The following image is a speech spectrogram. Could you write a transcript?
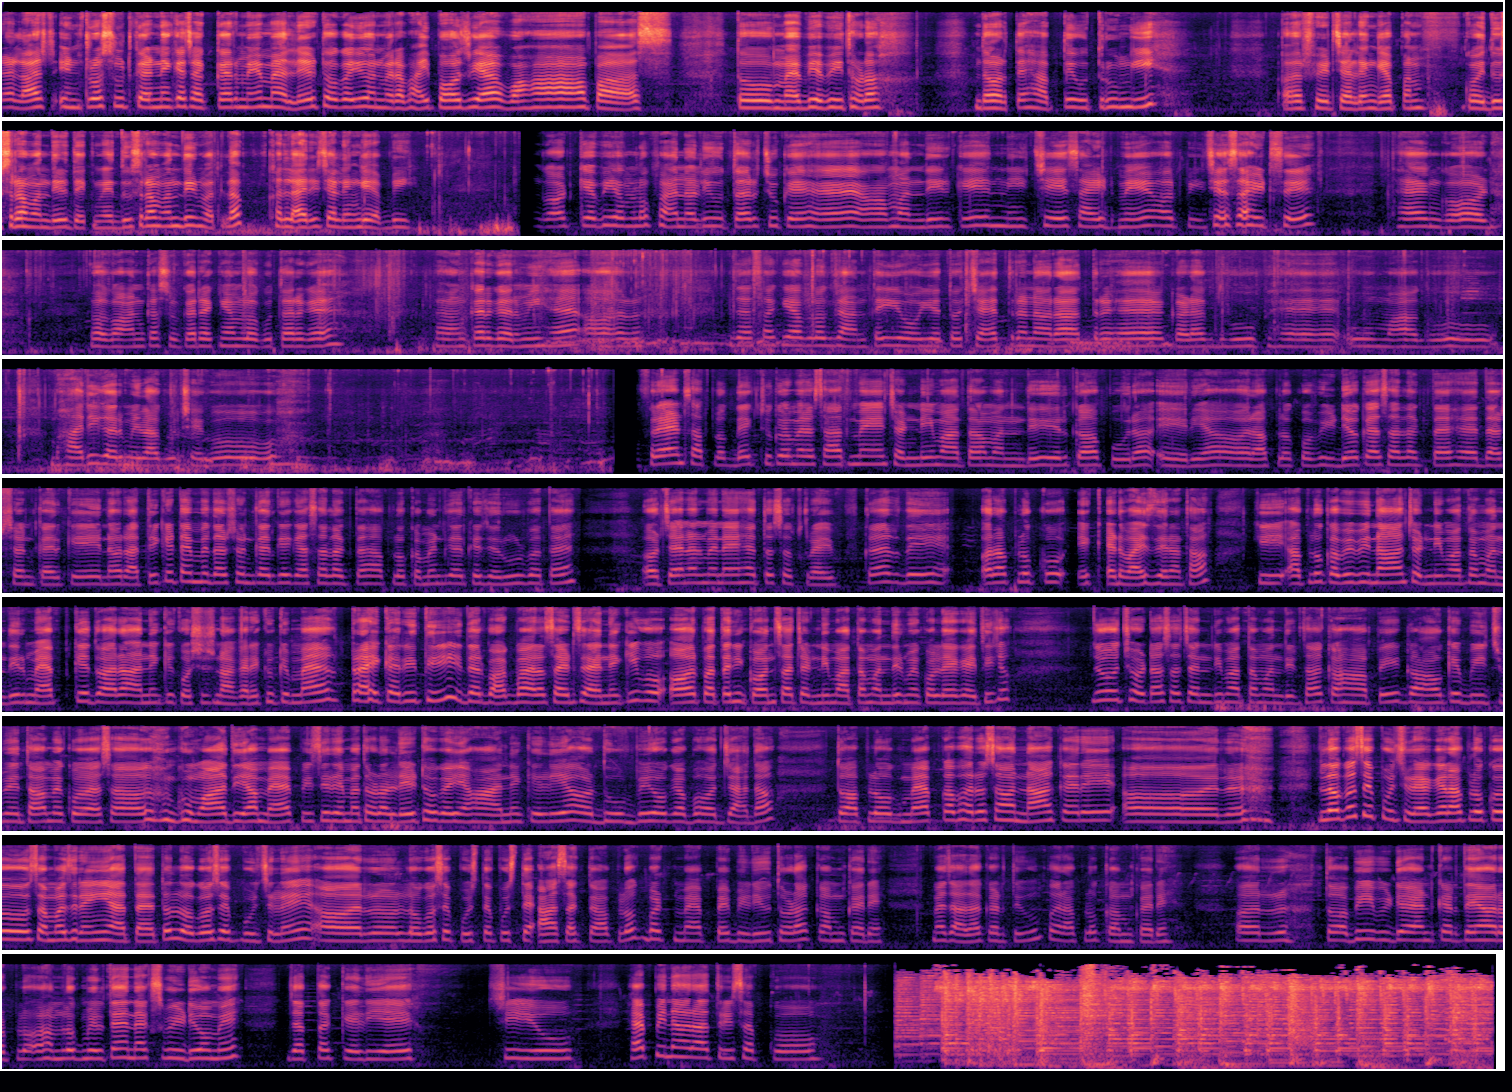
मेरा लास्ट इंट्रो शूट करने के चक्कर में मैं लेट हो गई और मेरा भाई पहुँच गया वहाँ पास। तो मैं भी अभी थोड़ा दौड़ते हाँपते उतरूँगी और फिर चलेंगे अपन कोई दूसरा मंदिर देखने। दूसरा मंदिर मतलब खल्लारी चलेंगे अभी। गॉड के भी हम लोग फाइनली उतर चुके हैं यहाँ मंदिर के नीचे साइड में और पीछे साइड से। थैंक गॉड भगवान का शुक्र है कि हम लोग उतर गए। भयंकर गर्मी है और जैसा कि आप लोग जानते ही हो, ये तो चैत्र नवरात्र है, कड़क धूप है ऊ भारी गर्मी लागू छे गो। फ्रेंड्स आप लोग देख चुके हो मेरे साथ में चंडी माता मंदिर का पूरा एरिया और आप लोग को वीडियो कैसा लगता है, दर्शन करके, नवरात्रि के टाइम में दर्शन करके कैसा लगता है, आप लोग कमेंट करके ज़रूर बताएँ। और चैनल में नए हैं तो सब्सक्राइब कर दें। और आप लोग को एक एडवाइस देना था कि आप लोग कभी भी ना चंडी माता मंदिर मैप के द्वारा आने की कोशिश ना करें, क्योंकि मैं ट्राई करी थी इधर बागबारा साइड से आने की, वो और पता नहीं कौन सा चंडी माता मंदिर मेरे को ले गई थी, जो जो छोटा सा चंडी माता मंदिर था, कहाँ पे गाँव के बीच में था, मेरे को ऐसा घुमा दिया मैप इसीलिए मैं थोड़ा लेट हो गई यहाँ आने के लिए और धूप भी हो गया बहुत ज़्यादा। तो आप लोग मैप का भरोसा ना करें और लोगों से पूछ लें। अगर आप लोग को समझ नहीं आता है तो लोगों से पूछ लें और लोगों से पूछते पूछते आ सकते हो आप लोग बट मैप पे बिलीव थोड़ा कम करें। मैं ज़्यादा करती हूँ, पर आप लोग कम करें। और तो अभी वीडियो एंड करते हैं और आप लोग, हम लोग मिलते हैं नेक्स्ट वीडियो में। जब तक के लिए सी यू हैप्पी नवरात्रि सबको।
